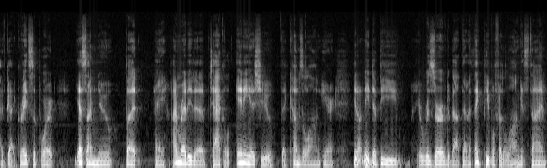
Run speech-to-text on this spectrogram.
I've got great support. Yes, I'm new, but hey, I'm ready to tackle any issue that comes along here. You don't need to be reserved about that. I think people for the longest time,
